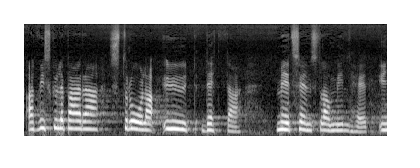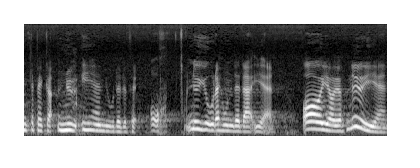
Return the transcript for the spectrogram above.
Att vi skulle bara stråla ut detta med känsla och mildhet, inte peka nu igen gjorde du för, oh, nu gjorde hon det där igen, oj, oj, oj, nu igen.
